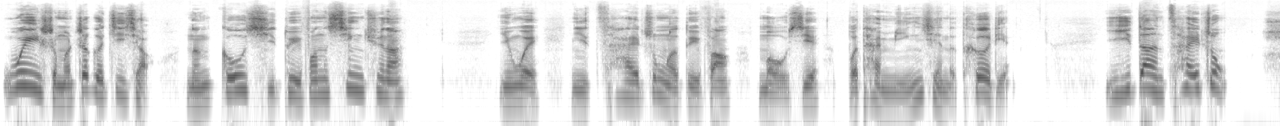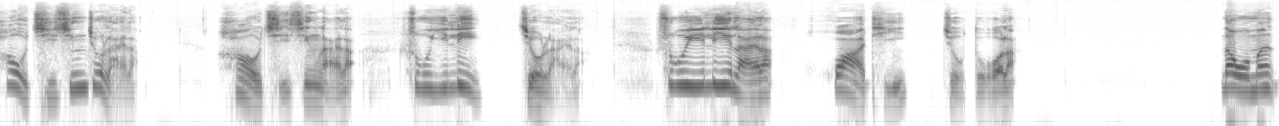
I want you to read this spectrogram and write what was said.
为什么这个技巧能勾起对方的兴趣呢？因为你猜中了对方某些不太明显的特点，一旦猜中。好奇心就来了，好奇心来了，注意力就来了，注意力来了，话题就多了。那我们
